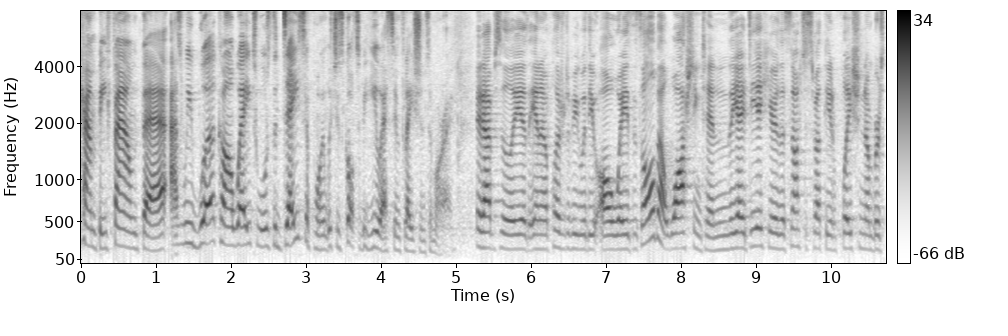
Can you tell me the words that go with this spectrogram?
can be found there as we work our way towards the data point, which has got to be US inflation tomorrow. It absolutely is, Anna. A pleasure to be with you always. It's all about Washington. The idea here that's not just about the inflation numbers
